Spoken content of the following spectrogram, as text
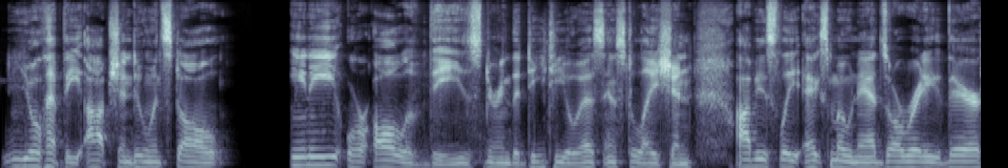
you'll have the option to install any or all of these during the DTOS installation. Obviously, Xmonad's already there.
